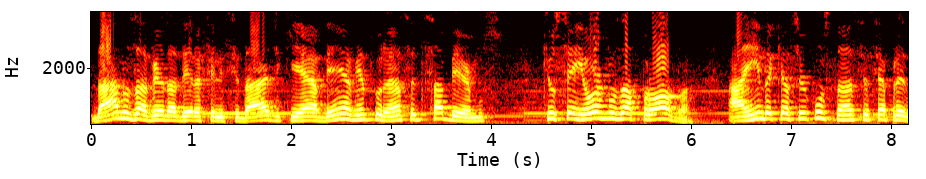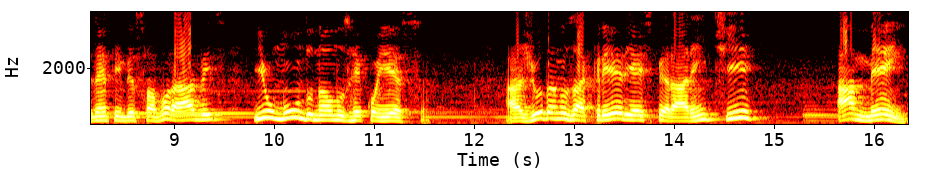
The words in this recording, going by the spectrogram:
Dá-nos a verdadeira felicidade, que é a bem-aventurança de sabermos que o Senhor nos aprova, ainda que as circunstâncias se apresentem desfavoráveis e o mundo não nos reconheça. Ajuda-nos a crer e a esperar em Ti. Amém.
